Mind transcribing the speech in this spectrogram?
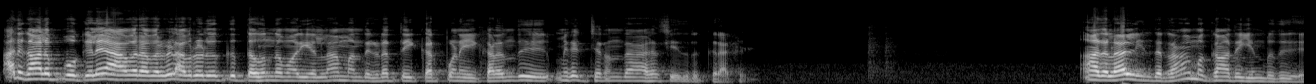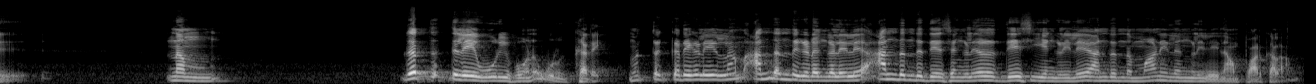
அது காலப்போக்கில் அவரவர்கள் அவர்களுக்கு தகுந்த மாதிரியெல்லாம் அந்த இடத்தை கற்பனை கலந்து மிகச்சிறந்தாக செய்திருக்கிறார்கள். ஆதலால் இந்த ராமகாதை என்பது நம் இரத்தத்திலே ஊறி போன ஒரு கதை. மற்ற கதைகளையெல்லாம் அந்தந்த இடங்களிலே அந்தந்த தேசங்களிலே தேசியங்களிலே அந்தந்த மாநிலங்களிலே நாம் பார்க்கலாம்.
